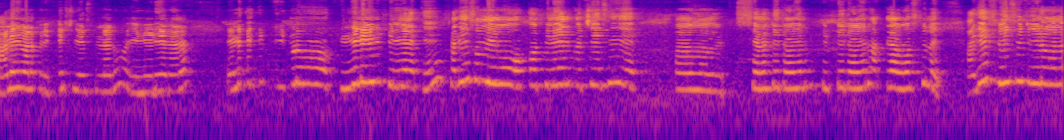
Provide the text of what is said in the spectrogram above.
కాలేజీ వాళ్ళకి రిక్వెస్ట్ చేస్తున్నాను ఈ మీడియా ద్వారా. ఎందుకంటే ఇప్పుడు పిల్లలు పిల్లలకి కనీసం మేము ఒక్కో పిల్లలకి వచ్చేసి సెవెంటీ థౌజండ్ ఫిఫ్టీ థౌజండ్ అట్లా వస్తున్నాయి. అదే ఫ్రీ సీట్ ఇవ్వడం వల్ల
